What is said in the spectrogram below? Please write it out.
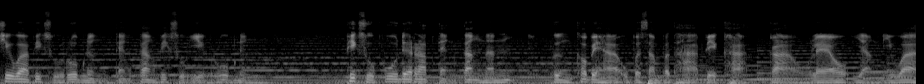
ชื่อว่าภิกษุรูปหนึ่ง แต่งตั้งภิกษุอีกรูปหนึ่ง ภิกษุผู้ได้รับแต่งตั้งนั้น พึงเข้าไปหาอุปสัมปทาเปกขากล่าวแล้วอย่างนี้ว่า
